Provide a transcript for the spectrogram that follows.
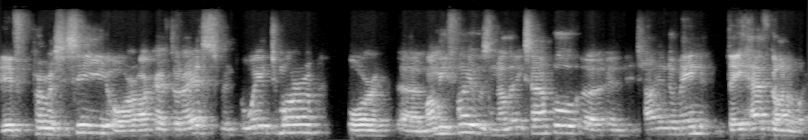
If perma.cc or archive.is went away tomorrow, or uh, Mummify was another example, uh, an Italian domain, they have gone away.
